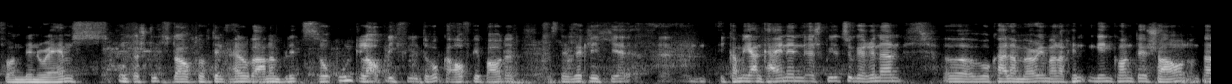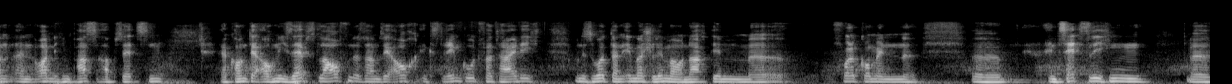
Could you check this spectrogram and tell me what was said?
von den Rams unterstützt auch durch den anderen Blitz so unglaublich viel Druck aufgebaut hat, dass der wirklich, äh, ich kann mich an keinen Spielzug erinnern, äh, wo Kyler Murray mal nach hinten gehen konnte, schauen und dann einen ordentlichen Pass absetzen. Er konnte auch nicht selbst laufen, das haben sie auch extrem gut verteidigt und es wurde dann immer schlimmer und nach dem äh, vollkommen äh, entsetzlichen äh,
